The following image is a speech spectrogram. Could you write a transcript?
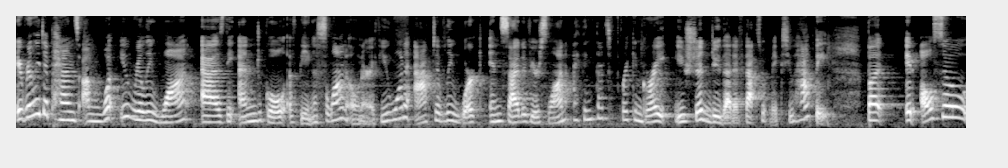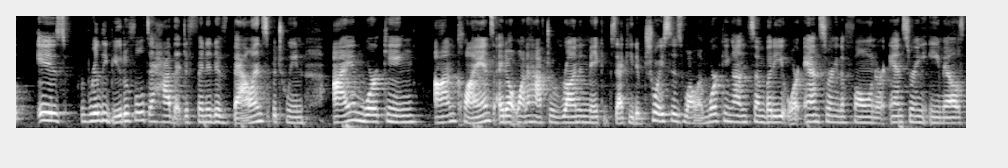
it really depends on what you really want as the end goal of being a salon owner. If you want to actively work inside of your salon, I think that's freaking great. You should do that if that's what makes you happy. But it also is really beautiful to have that definitive balance between I am working on clients. I don't want to have to run and make executive choices while I'm working on somebody or answering the phone or answering emails.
